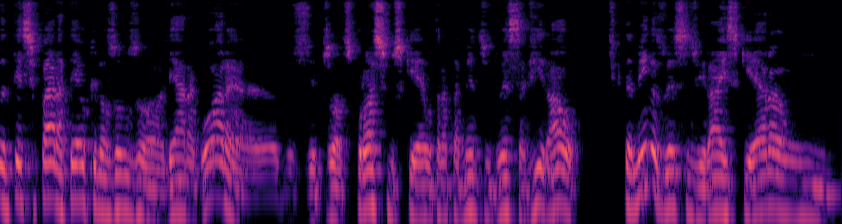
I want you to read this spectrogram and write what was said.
antecipar até o que nós vamos olhar agora, nos episódios próximos, que é o tratamento de doença viral, que também nas doenças virais, que era um.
